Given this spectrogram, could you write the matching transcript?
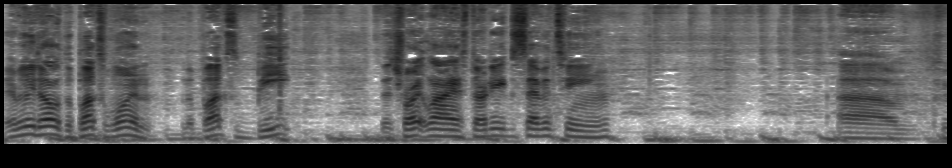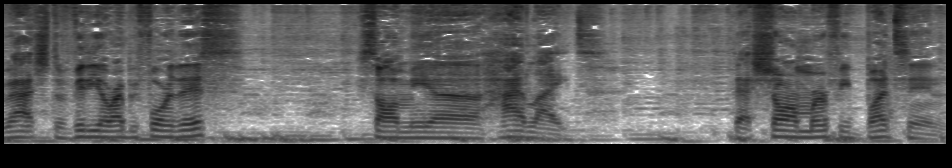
It really don't. The Bucks won. The Bucks beat Detroit Lions 38 to 17. Um, if you watched the video right before this, saw me uh, highlight that Sean Murphy Bunting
